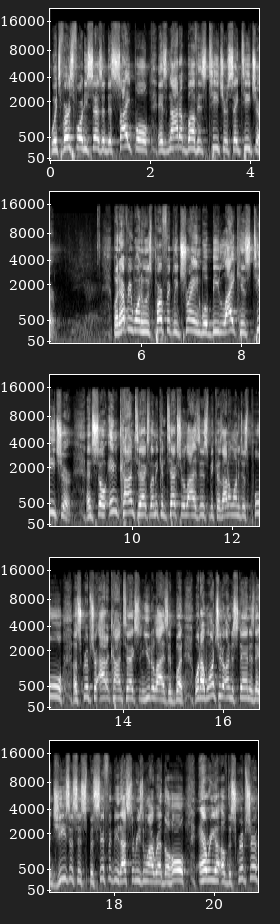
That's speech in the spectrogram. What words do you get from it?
which verse 40 says a disciple is not above his teacher. Say teacher. But everyone who is perfectly trained will be like his teacher. And so, in context, let me contextualize this because I don't want to just pull a scripture out of context and utilize it. But what I want you to understand is that Jesus is specifically, that's the reason why I read the whole area of the scripture.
